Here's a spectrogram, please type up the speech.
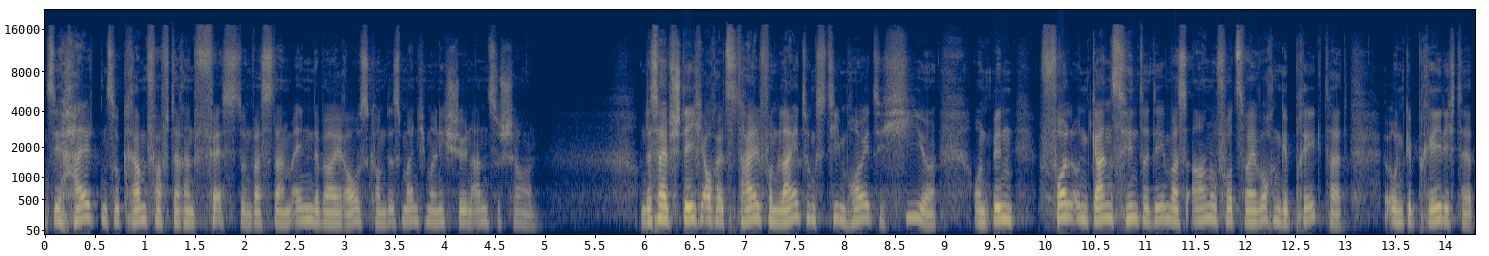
Und sie halten so krampfhaft daran fest und was da am Ende bei rauskommt, ist manchmal nicht schön anzuschauen. Und deshalb stehe ich auch als Teil vom Leitungsteam heute hier und bin voll und ganz hinter dem, was Arno vor zwei Wochen geprägt hat und gepredigt hat,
